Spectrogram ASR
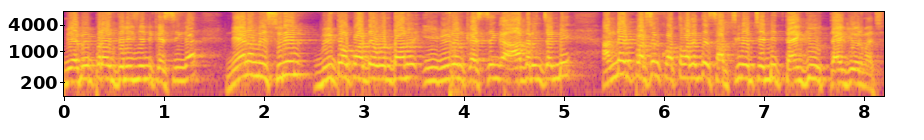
మీ అభిప్రాయం తెలియజేయండి ఖచ్చితంగా. నేను మీ సునీల్ మీతో పాటే ఉంటాను. ఈ వీడియోని ఖచ్చితంగా ఆదరించండి. హండ్రెడ్ పర్సెంట్ కొత్త వాళ్ళైతే సబ్స్క్రైబ్ చేయండి. Thank you thank you very much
